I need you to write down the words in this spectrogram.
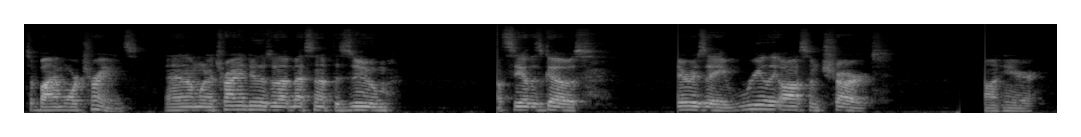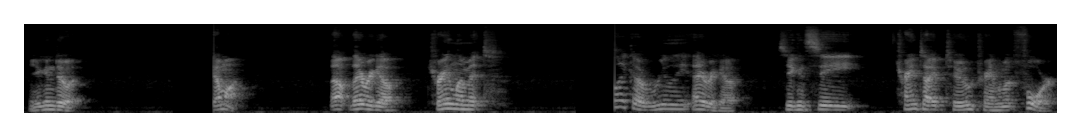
to buy more trains. And I'm going to try and do this without messing up the zoom. Let's see how this goes. There is a really awesome chart on here. You can do it. Come on. Oh, there we go. Train limit. Like a really, there we go. So you can see train type 2, train limit 4.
